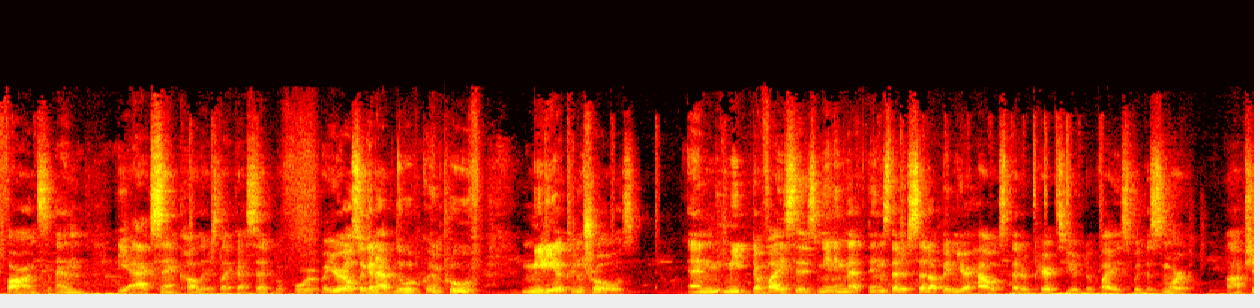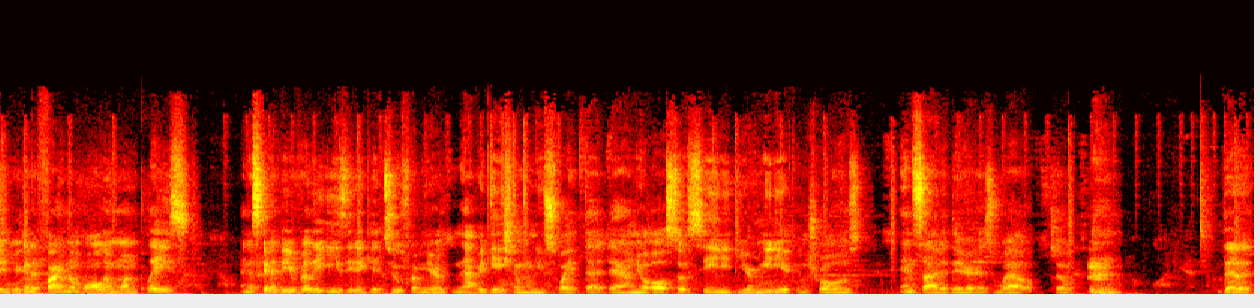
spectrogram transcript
fonts and the accent colors, like I said before. But you're also gonna have new improved media controls and meet devices, meaning that things that are set up in your house that are paired to your device with the smart option, you're gonna find them all in one place and it's gonna be really easy to get to from your navigation when you swipe that down. You'll also see your media controls inside of there as well. So the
